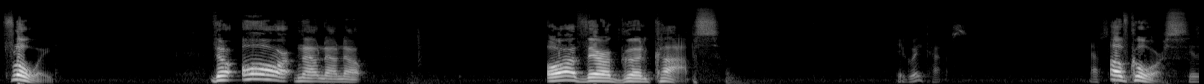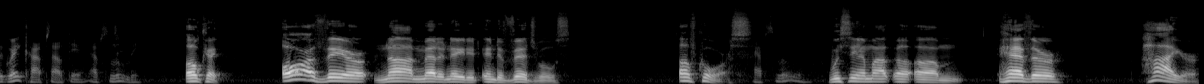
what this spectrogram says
Floyd. There are, now, now, now, are there good cops? they're great cops. Absolutely. Of course. There's great cops out there. Absolutely. Okay. Are there non melanated individuals? Of course. Absolutely. We see him out, uh, um, Heather Heyer,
